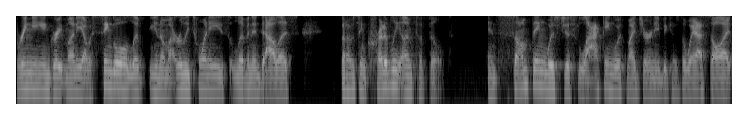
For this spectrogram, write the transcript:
bringing in great money. I was single, live, you know, my early 20s, living in Dallas, but I was incredibly unfulfilled. And something was just lacking with my journey because the way I saw it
